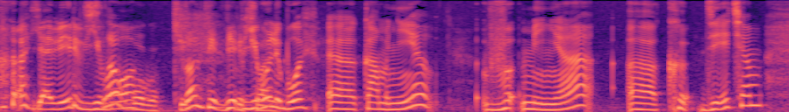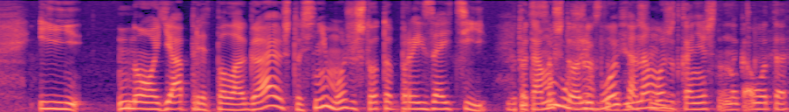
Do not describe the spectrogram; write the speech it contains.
я верю в его, Слава богу. Главное, ве- в его любовь э, ко мне, в меня, э, к детям. И но я предполагаю, что с ним может что-то произойти. Вот потому что любовь, она может, конечно, на кого-то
